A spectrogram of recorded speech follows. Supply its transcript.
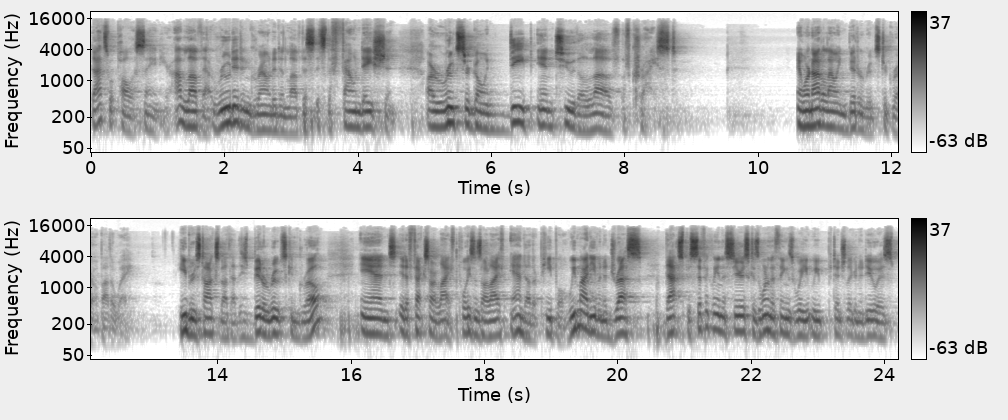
That's what Paul is saying here. I love that. Rooted and grounded in love. This it's the foundation our roots are going deep into the love of Christ. And we're not allowing bitter roots to grow, by the way. Hebrews talks about that. These bitter roots can grow and it affects our life, poisons our life and other people. We might even address that specifically in the series because one of the things we, we potentially are going to do is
